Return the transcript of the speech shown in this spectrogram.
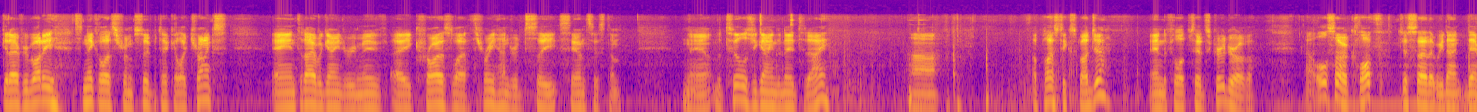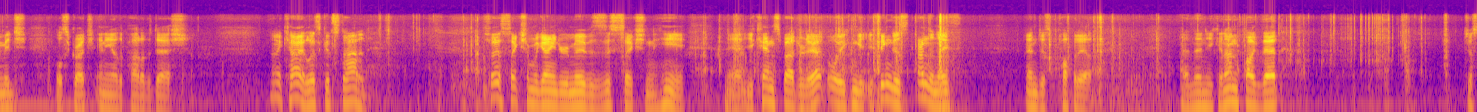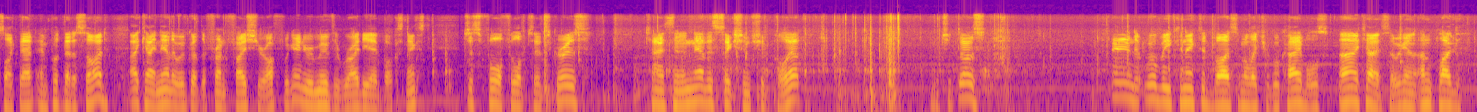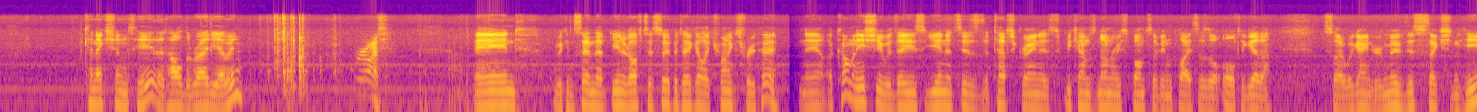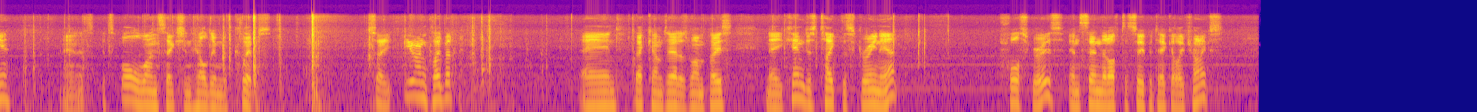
G'day everybody, it's Nicholas from Supertech Electronics and today we're going to remove a Chrysler 300C sound system. Now the tools you're going to need today are a plastic spudger and a Phillips head screwdriver. Uh, also a cloth just so that we don't damage or scratch any other part of the dash. Okay, let's get started. First section we're going to remove is this section here. Now you can spudger it out or you can get your fingers underneath and just pop it out. And then you can unplug that just like that and put that aside. Okay, now that we've got the front fascia off, we're going to remove the radio box next. Just four Phillips head screws. Okay, so now this section should pull out, which it does. And it will be connected by some electrical cables. Okay, so we're going to unplug connections here that hold the radio in. Right. And we can send that unit off to Supertech Electronics for repair. Now, a common issue with these units is the touchscreen becomes non-responsive in places or altogether. So we're going to remove this section here, and it's, it's all one section held in with clips. So you unclip it, and that comes out as one piece. Now you can just take the screen out four screws and send that off to Supertech Electronics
